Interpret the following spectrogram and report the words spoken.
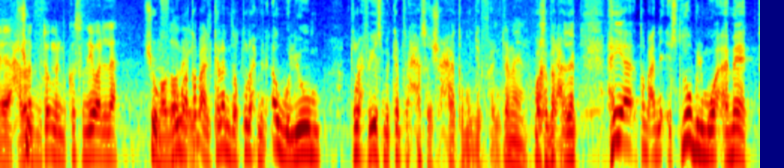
آه، حضرتك شوف. بتؤمن بالقصة دي ولا شوف هو بعيد؟ طبعا الكلام ده طرح من أول يوم طرح في اسم الكابتن حسن شحاتة مدير فني تمام واخد بال حضرتك هي طبعا أسلوب الموائمات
